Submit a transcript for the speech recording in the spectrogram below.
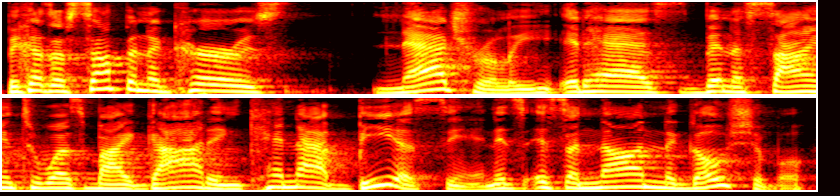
Because if something occurs naturally, it has been assigned to us by God and cannot be a sin. It's it's a non-negotiable.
